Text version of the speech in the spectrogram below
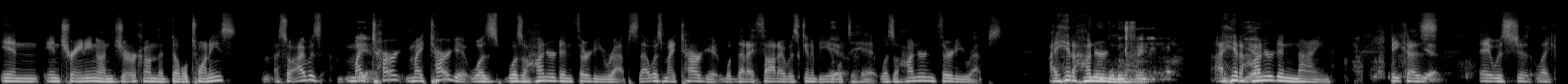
in in training on jerk on the double 20s mm. so i was my yeah. target my target was was 130 reps that was my target that i thought i was going to be able yeah. to hit was 130 reps i hit 109 i hit 109 yeah. because it was just like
